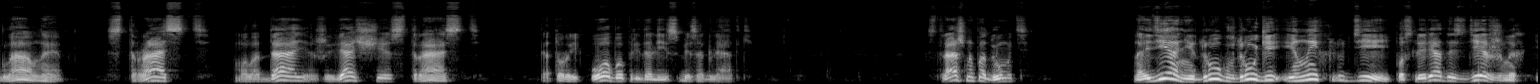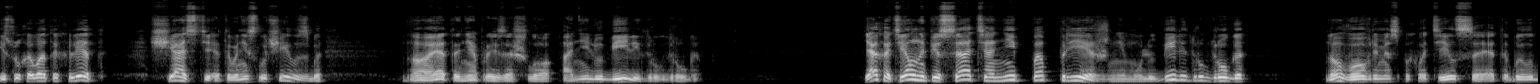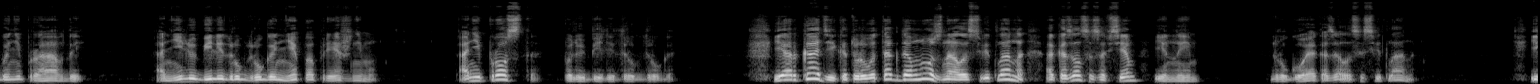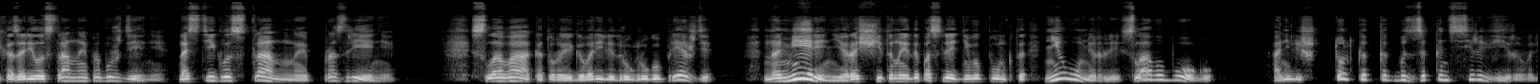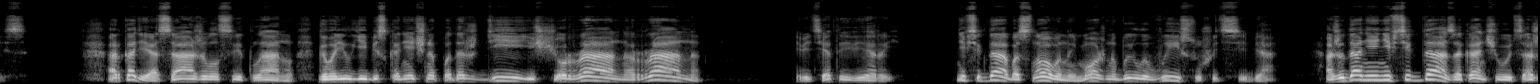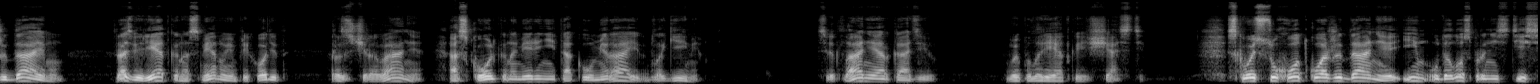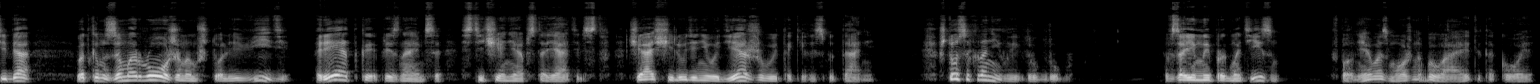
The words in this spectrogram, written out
главное — страсть, молодая, живящая страсть, которой оба предались без оглядки. Страшно подумать. Найди они друг в друге иных людей после ряда сдержанных и суховатых лет, счастья этого не случилось бы, но это не произошло, они любили друг друга. Я хотел написать, они по-прежнему любили друг друга, но вовремя спохватился, это было бы неправдой. Они любили друг друга не по-прежнему. Они просто полюбили друг друга. И Аркадий, которого так давно знала Светлана, оказался совсем иным. Другой оказалась и Светлана. Их озарило странное пробуждение, настигло странное прозрение. Слова, которые говорили друг другу прежде — Намерения, рассчитанные до последнего пункта, не умерли, слава Богу. Они лишь только как бы законсервировались. Аркадий осаживал Светлану, говорил ей бесконечно «подожди, еще рано, рано». Ведь этой верой, не всегда обоснованной, можно было высушить себя. Ожидания не всегда заканчиваются ожидаемым. Разве редко на смену им приходит разочарование? а сколько намерений так и умирает благими. Светлане и Аркадию выпало редкое счастье. Сквозь сухотку ожидания им удалось пронести себя в этом замороженном, что ли, виде. Редкое, признаемся, стечение обстоятельств. Чаще люди не выдерживают таких испытаний. Что сохранило их друг другу? Взаимный прагматизм? Вполне возможно, бывает и такое.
